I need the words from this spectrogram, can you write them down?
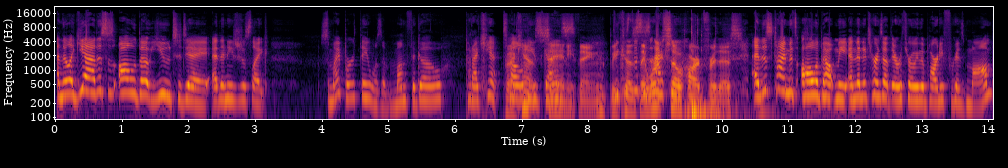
And they're like, "Yeah, this is all about you today." And then he's just like, "So my birthday was a month ago." But I can't But tell I can't these say guys. anything because this they worked so hard for this. And this time it's all about me. And then it turns out they were throwing the party for his mom.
